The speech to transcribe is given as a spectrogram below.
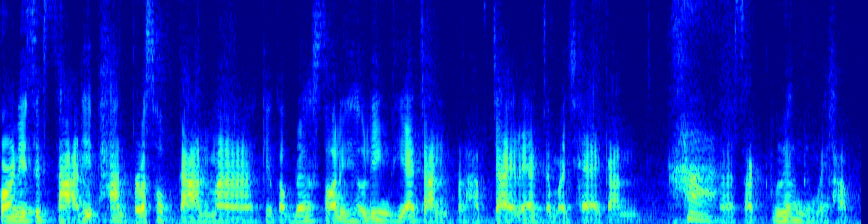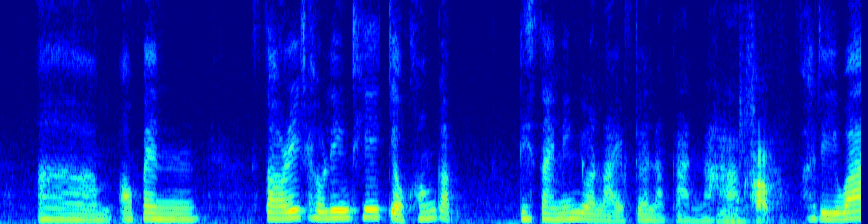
กรณีศึกษาที่ผ่านประสบการณ์มาเกี่ยวกับเรื่อง storytelling ที่อาจารย์ประทับใจและอยากจะมาแชร์กันสักเรื่องหนึ่งไหมครับเอาเป็น storytelling ที่เกี่ยวข้องกับ designing your life ด้วยละกันนะคะครับพอดีว่า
